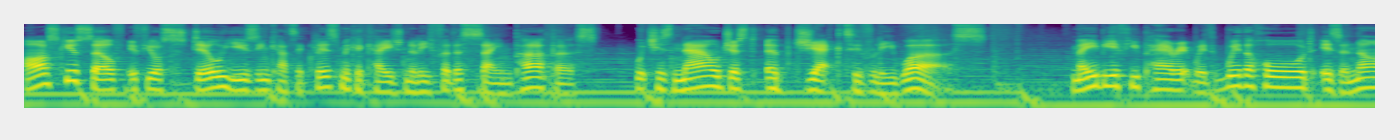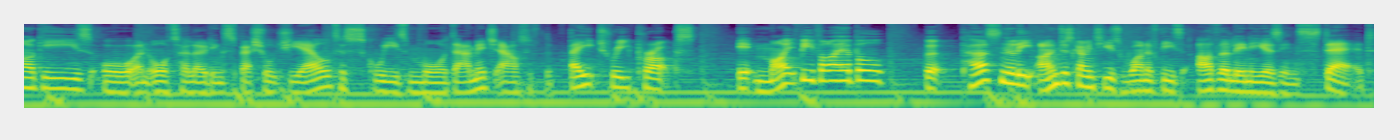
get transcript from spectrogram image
ask yourself if you're still using Cataclysmic occasionally for the same purpose, which is now just objectively worse. Maybe if you pair it with Witherhoard, Izanagi's, or an auto-loading special GL to squeeze more damage out of the bait reprocs, it might be viable, but personally I'm just going to use one of these other linears instead.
